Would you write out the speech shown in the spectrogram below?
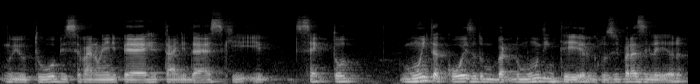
No YouTube, você vai no NPR Tiny Desk e sem todo, muita coisa do, do mundo inteiro, inclusive brasileira.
